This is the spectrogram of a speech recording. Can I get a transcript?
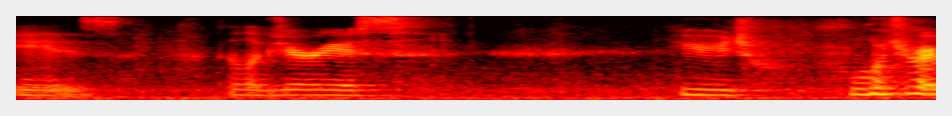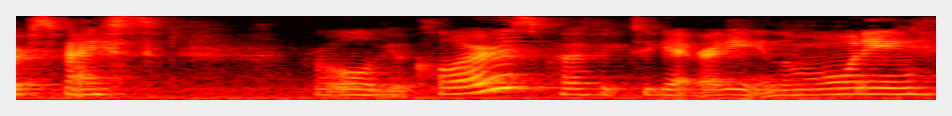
is the luxurious, huge wardrobe space for all of your clothes. Perfect to get ready in the morning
